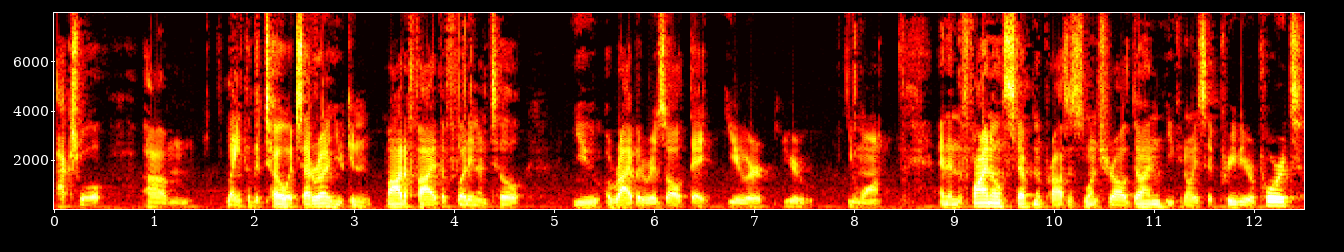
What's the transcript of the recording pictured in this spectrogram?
actual um, length of the toe, etc. You can modify the footing until you arrive at a result that you're you you want. And then the final step in the process is once you're all done, you can always hit preview report.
